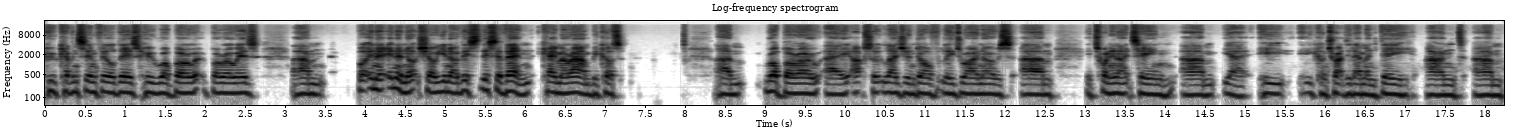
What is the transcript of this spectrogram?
who Kevin Sinfield is, who Rob Burrow, is. Um, but in a in a nutshell, you know this this event came around because um, Rob Burrow, a absolute legend of Leeds Rhinos. Um, in 2019, um, yeah, he he contracted MND and um,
